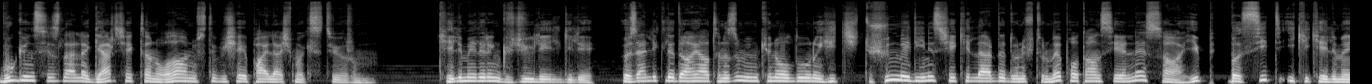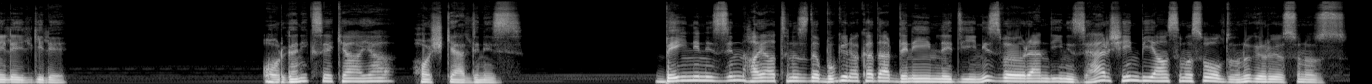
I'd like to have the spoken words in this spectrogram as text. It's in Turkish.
Bugün sizlerle gerçekten olağanüstü bir şey paylaşmak istiyorum. Kelimelerin gücüyle ilgili, özellikle de hayatınızı mümkün olduğunu hiç düşünmediğiniz şekillerde dönüştürme potansiyeline sahip basit iki kelimeyle ilgili. Organik zekaya hoş geldiniz. Beyninizin hayatınızda bugüne kadar deneyimlediğiniz ve öğrendiğiniz her şeyin bir yansıması olduğunu görüyorsunuz.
